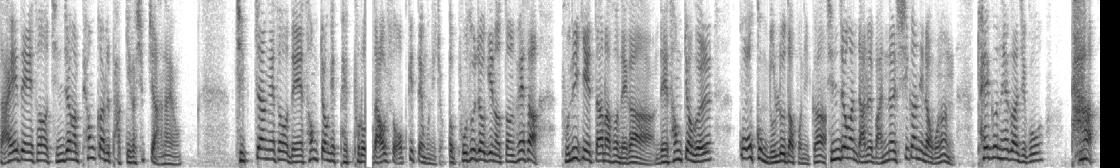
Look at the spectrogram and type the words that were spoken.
나에 대해서 진정한 평가를 받기가 쉽지 않아요 직장에서 내 성격의 100% 나올 수 없기 때문이죠. 보수적인 어떤 회사 분위기에 따라서 내가 내 성격을 꾹꾹 누르다 보니까 진정한 나를 만날 시간이라고는 퇴근해 가지고 다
